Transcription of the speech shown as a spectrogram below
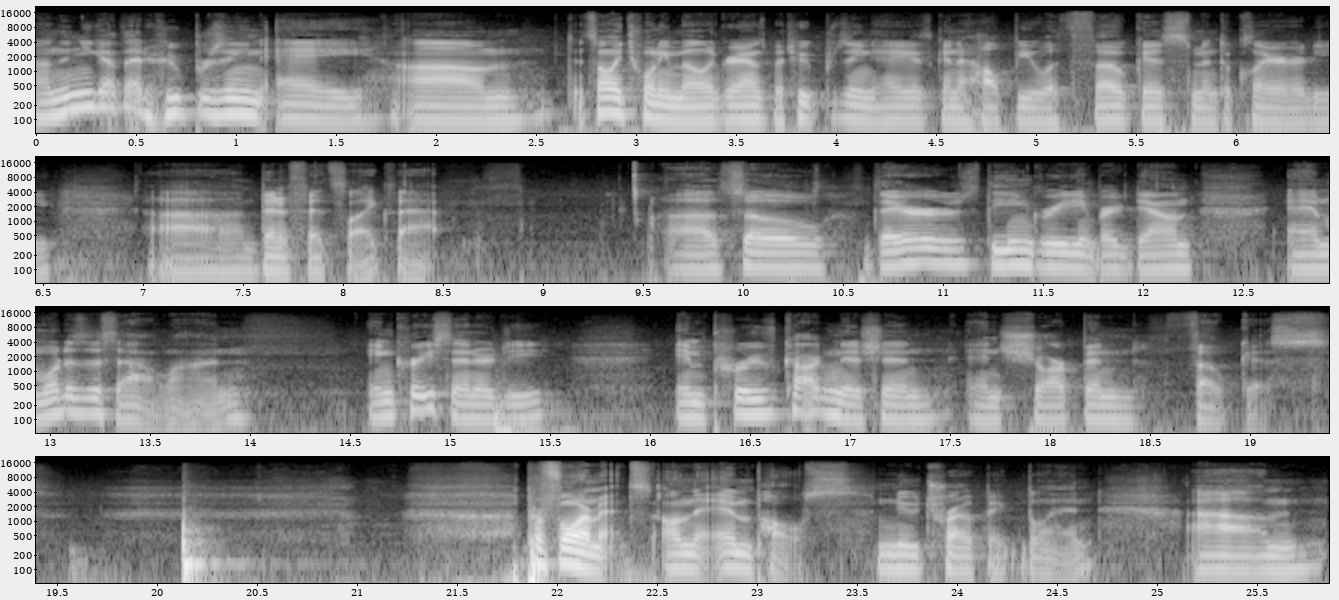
And then you got that Huperzine A. Um, it's only 20 milligrams, but Huperzine A is going to help you with focus, mental clarity, uh, benefits like that. Uh, so there's the ingredient breakdown. And what does this outline? Increase energy, improve cognition, and sharpen focus performance on the Impulse nootropic blend. Um,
